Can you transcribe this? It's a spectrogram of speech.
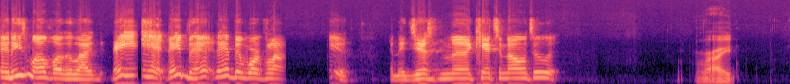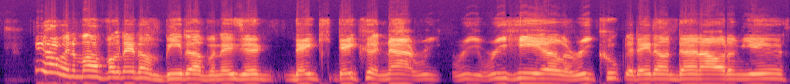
And these motherfuckers, like, they had, they been, they had been working for like years and they just uh, catching on to it. Right. You know how many motherfuckers they done beat up and they just they they could not re re reheal or recoup that they done done all them years.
